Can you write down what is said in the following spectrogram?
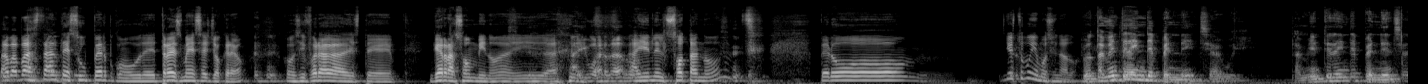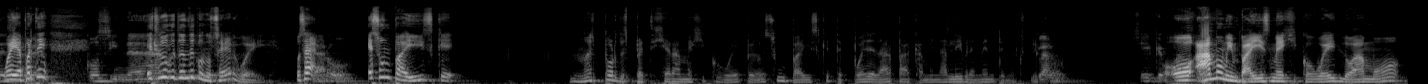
Va, bastante súper, como de tres meses, yo creo. Como si fuera este guerra zombie, ¿no? Ahí, Ahí guardado. ahí en el sótano. Pero yo estoy muy emocionado. Pero también te da independencia, güey. También te da independencia. de Güey, aparte, Cocinar. Es lo que te de conocer, güey. O sea, Claro. es un país que no es por desprestigiar a México, güey, pero es un país que te puede dar para caminar libremente, me explico. Claro. Sí, que O amo mi país, México, güey, lo amo,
